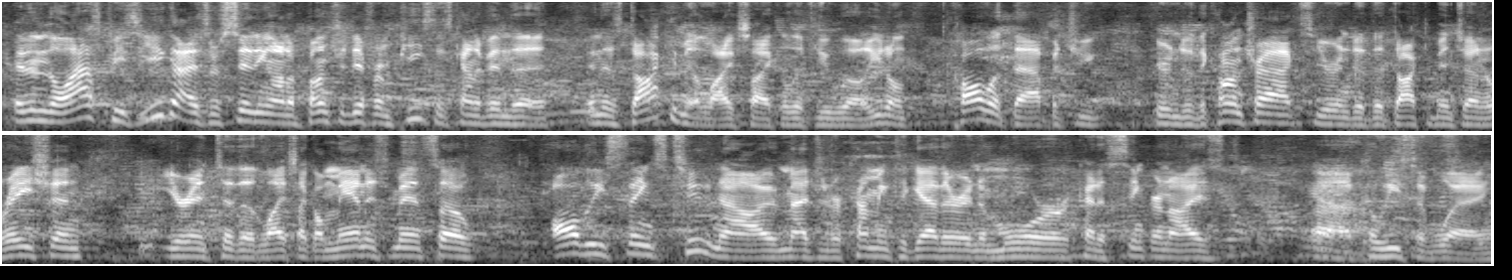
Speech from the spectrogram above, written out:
And then the last piece, you guys are sitting on a bunch of different pieces kind of in the in this document lifecycle, if you will. You don't call it that, but you, you're into the contracts, you're into the document generation, you're into the lifecycle management, so all these things too now, I imagine, are coming together in a more kind of synchronized, uh, cohesive way.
